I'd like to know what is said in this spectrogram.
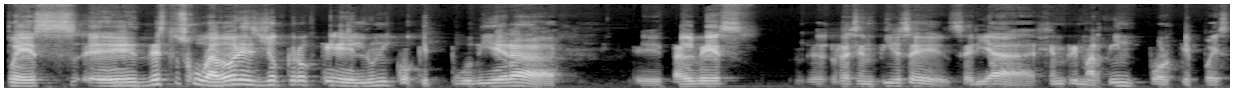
Pues eh, de estos jugadores, yo creo que el único que pudiera eh, tal vez resentirse sería Henry Martín, porque pues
